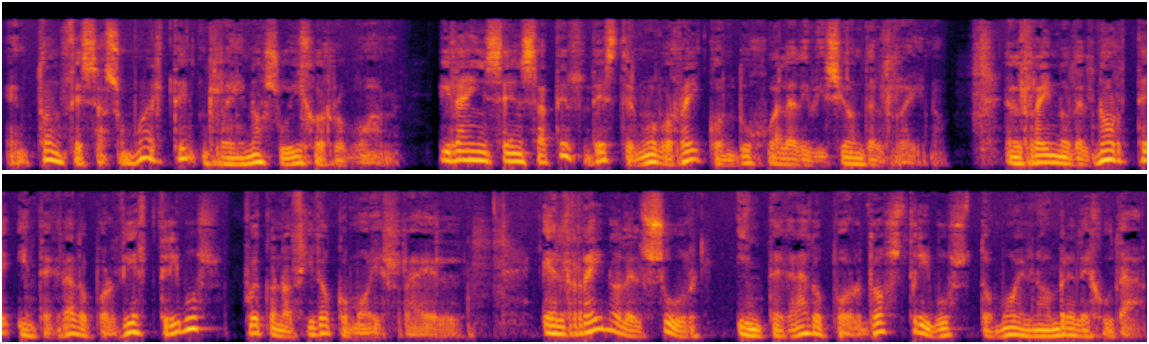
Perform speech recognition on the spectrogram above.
Entonces a su muerte reinó su hijo Roboam y la insensatez de este nuevo rey condujo a la división del reino. El reino del norte, integrado por diez tribus, fue conocido como Israel. El reino del sur, integrado por dos tribus, tomó el nombre de Judá.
